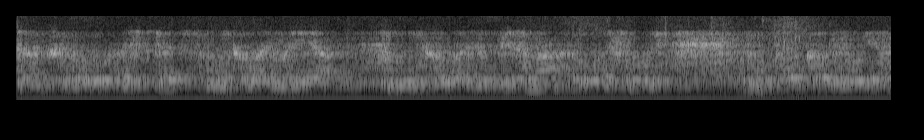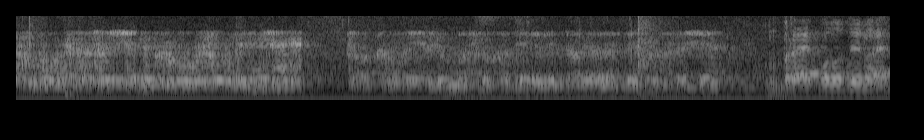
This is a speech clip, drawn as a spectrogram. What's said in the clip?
Так, ось 5, Ніколай Марія. Ніколай записана. Ось 0. Наталка Ось це ще до кругу, що відмічає. Моя Люба, слухати, Віталія записана, це. Брек Володимир,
